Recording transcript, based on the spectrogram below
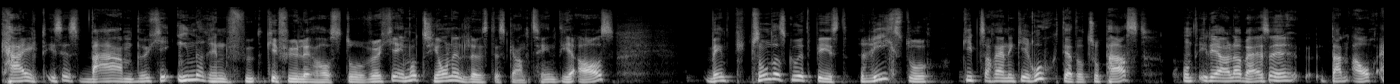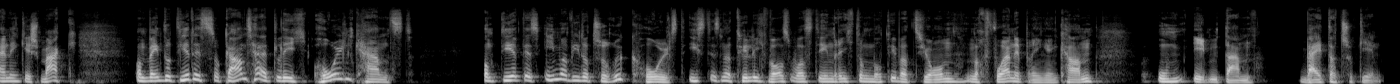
kalt? Ist es warm? Welche inneren Gefühle hast du? Welche Emotionen löst das Ganze in dir aus? Wenn du besonders gut bist, riechst du, gibt es auch einen Geruch, der dazu passt und idealerweise dann auch einen Geschmack. Und wenn du dir das so ganzheitlich holen kannst und dir das immer wieder zurückholst, ist es natürlich was, was dich in Richtung Motivation nach vorne bringen kann, um eben dann weiterzugehen.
